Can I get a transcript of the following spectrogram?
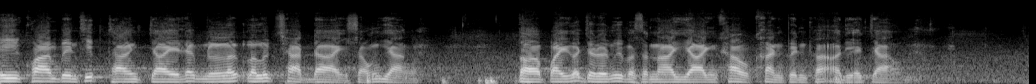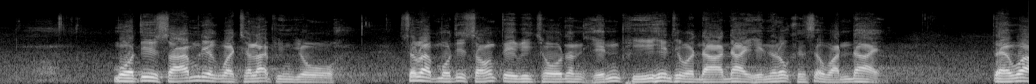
มีความเป็นทิพย์ทางใจและระลึกชาติได้สองอย่าง ต่อไปก็เจริญวิปัสสนาญาณเข้าขั้นเป็นพระอริยเจ้า หมวดที่สามเรียกว่าชละพิญโยสำหรับหมวดที่สองเตวิโชนั้นเห็นผีเห็นเทวดาได้เห็นนรกเห็นสวรรค์ได้ แต่ว่า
